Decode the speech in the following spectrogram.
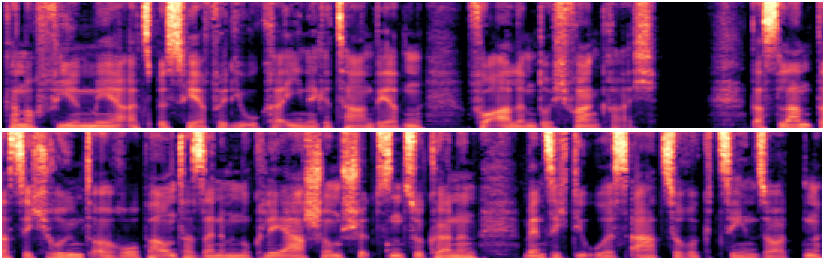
kann noch viel mehr als bisher für die Ukraine getan werden, vor allem durch Frankreich. Das Land, das sich rühmt, Europa unter seinem Nuklearschirm schützen zu können, wenn sich die USA zurückziehen sollten,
